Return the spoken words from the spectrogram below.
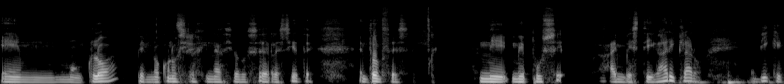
en Moncloa, pero no conocía el gimnasio CR7. Entonces, me, me puse a investigar y claro, vi que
